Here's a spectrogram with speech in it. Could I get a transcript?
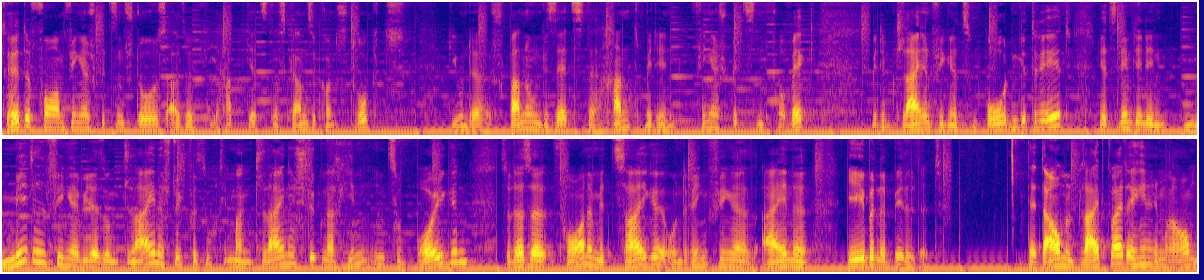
dritte Form Fingerspitzenstoß. Also ihr habt jetzt das ganze Konstrukt, die unter Spannung gesetzte Hand mit den Fingerspitzen vorweg, mit dem kleinen Finger zum Boden gedreht. Jetzt nehmt ihr den Mittelfinger wieder so ein kleines Stück, versucht ihn mal ein kleines Stück nach hinten zu beugen, sodass er vorne mit Zeige und Ringfinger eine Ebene bildet. Der Daumen bleibt weiterhin im Raum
